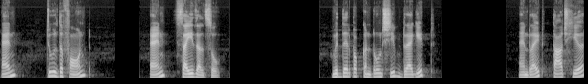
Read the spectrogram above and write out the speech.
and choose the font and size also. With the help of Control Shift, drag it and write Taj here.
